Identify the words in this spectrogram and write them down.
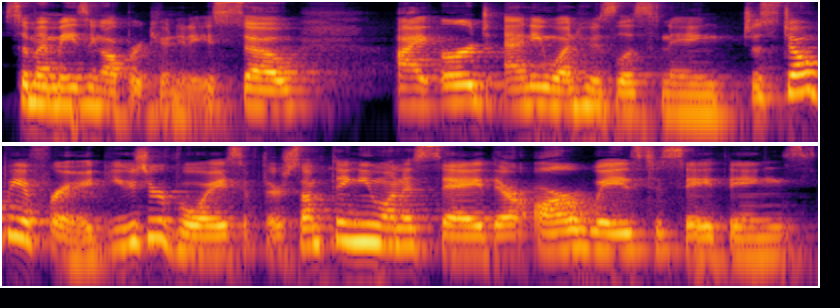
some amazing opportunities. So I urge anyone who's listening, just don't be afraid. Use your voice. If there's something you want to say, there are ways to say things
